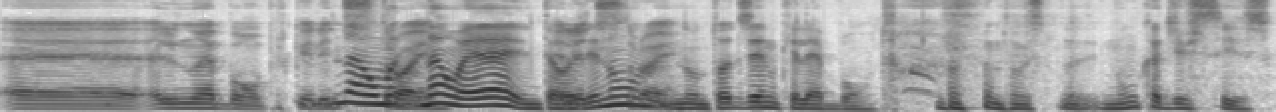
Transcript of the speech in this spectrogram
é, ele não é bom, porque ele não, destrói. não é, então Ele ele, não, não tô dizendo que ele é bom. Nunca disse isso.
